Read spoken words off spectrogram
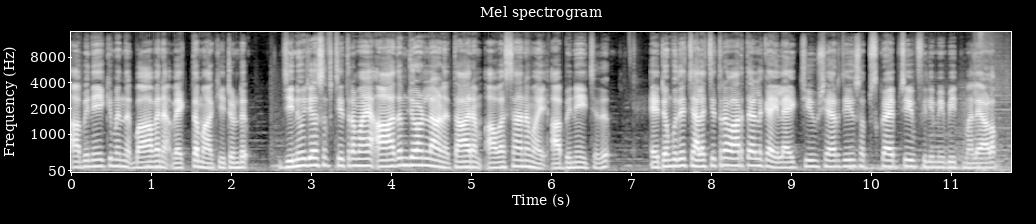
അഭിനയിക്കുമെന്ന് ഭാവന വ്യക്തമാക്കിയിട്ടുണ്ട്. ജിനു ജോസഫ് ചിത്രമായ ആദം ജോണിലാണ് താരം അവസാനമായി അഭിനയിച്ചത്. ഏറ്റവും പുതിയ ചലച്ചിത്ര വാർത്തകൾക്കായി ലൈക്ക് ചെയ്യൂ ഷെയർ ചെയ്യൂ സബ്സ്ക്രൈബ് ചെയ്യൂ ഫിലിമി ബീറ്റ് മലയാളം.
